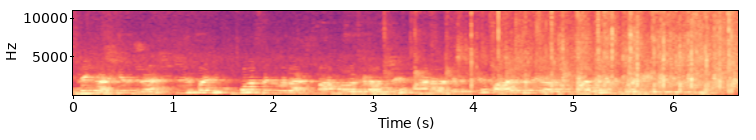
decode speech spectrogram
இன்னைக்கு வரைக்கும் இருக்கிற திருமதி உமா செல்வராஜ் மேம் அவர்களை வந்து மாணவர்களுக்கு வாழ்த்துறை வழங்குமாறு அன்புடன் கேட்டுக்கொள்கிறோம்.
